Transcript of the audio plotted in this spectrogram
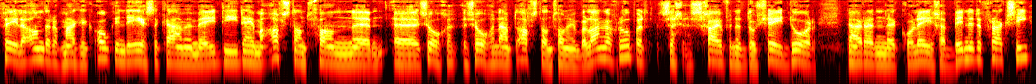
vele anderen maak ik ook in de Eerste Kamer mee. Die nemen afstand van, eh, eh, zoge- zogenaamd afstand van hun belangengroep. Ze schuiven het dossier door naar een eh, collega binnen de fractie.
